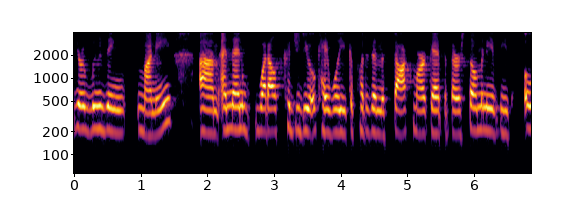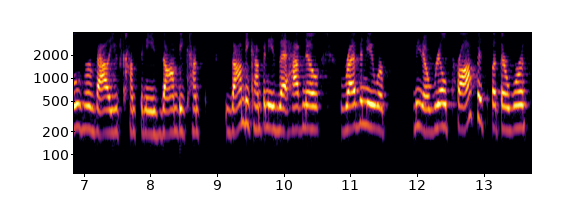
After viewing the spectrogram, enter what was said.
you're losing money. Um, and then what else could you do? Okay, well, you could put it in the stock market, but there are so many of these overvalued companies, zombie com- zombie companies that have no revenue or you know real profits but they're worth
